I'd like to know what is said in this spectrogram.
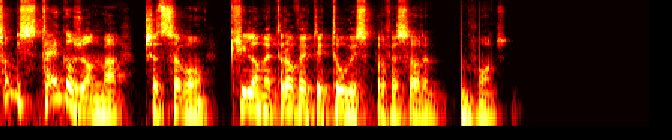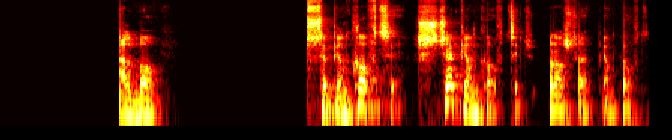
Co mi z tego, że on ma przed sobą kilometrowe tytuły z profesorem włącznie? Albo szczepionkowcy, szczepionkowcy, czy proszczepionkowcy,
